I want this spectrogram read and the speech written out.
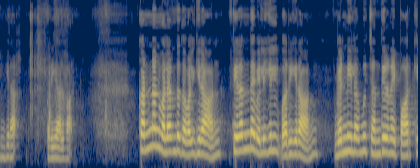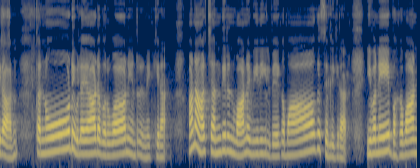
என்கிறார் பெரியாழ்வார். கண்ணன் வளர்ந்து தவழ்கிறான் திறந்த வெளியில் வருகிறான் வெண்ணிலவு சந்திரனை பார்க்கிறான் தன்னோடு விளையாட வருவான் என்று நினைக்கிறான். ஆனால் சந்திரன் வான வீதியில் வேகமாக செல்லுகிறார். இவனே பகவான்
